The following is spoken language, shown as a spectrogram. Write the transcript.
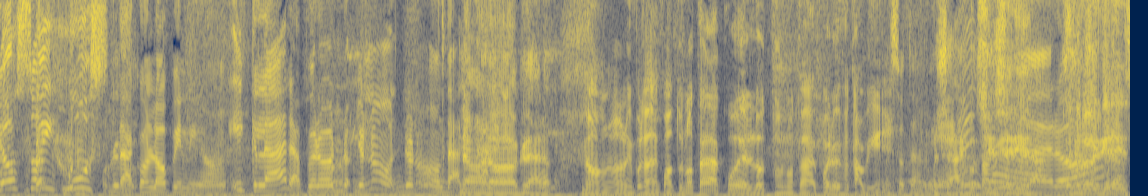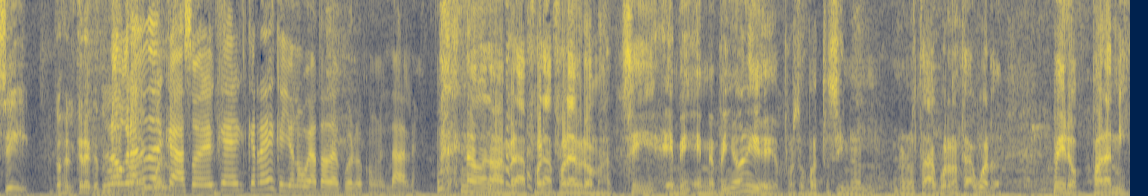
yo soy justa con la opinión y clara, pero no- yo no, yo no, dale, No, dale. no, claro. No, no, lo importante es cuando tú no estás de acuerdo, tú no estás de acuerdo y eso está bien. Eso también. Exacto, Claro. sinceridad. Eso es lo que quiere decir. Entonces él cree que tú Lo no estás de grande del caso es que él cree que yo no voy a estar de acuerdo con él, dale. No, no, en verdad, fuera, fuera de broma. Sí, en mi, en mi opinión, y eh, por supuesto, si no, no, no está de acuerdo, no está de acuerdo. Pero para mí,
